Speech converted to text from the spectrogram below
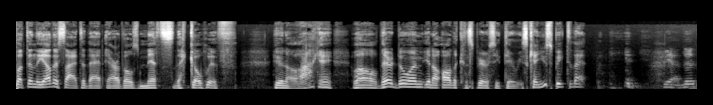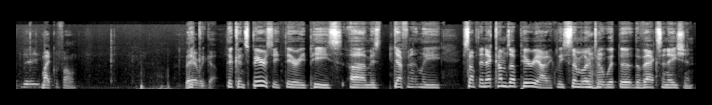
But then the other side to that are those myths that go with, you know, I can't, well, they're doing, you know, all the conspiracy theories. Can you speak to that? Yeah, the, the, Microphone. There we go. the conspiracy theory piece um, is definitely something that comes up periodically, similar to with the the vaccination.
